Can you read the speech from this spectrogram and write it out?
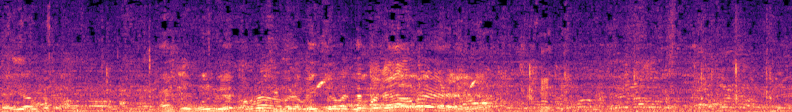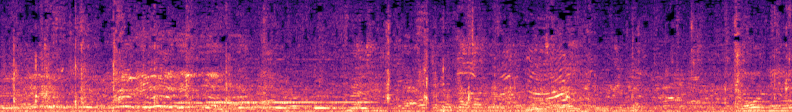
Ahí entra. Ah, que vuelve. Vete para allá, hombre. polvo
